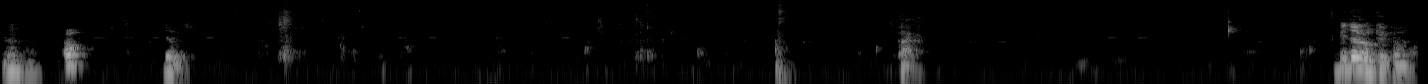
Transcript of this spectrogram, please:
Мгм. Дивись. Кайф. Піди руки помой.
